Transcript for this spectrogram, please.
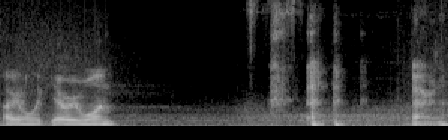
I can only carry one. Fair enough.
